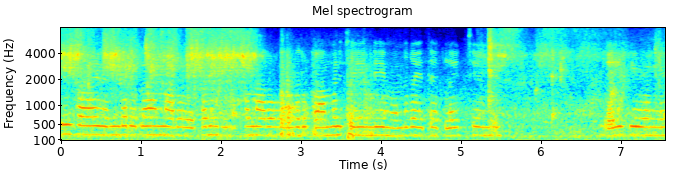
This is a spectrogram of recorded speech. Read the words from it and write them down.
అందరికీ హాయ్ అందరు ఎలా ఉన్నారు? ఎక్కడ నుంచి చూస్తున్నారు అందరూ కామెంట్ చేయండి. ముందుగా అయితే ఒక లైక్ చేయండి. లైక్ ఇవ్వండి.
